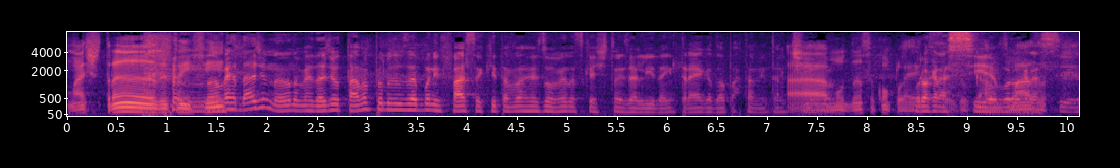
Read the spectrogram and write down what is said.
mais trânsito, enfim. na verdade não, na verdade eu tava pelo José Bonifácio aqui, tava resolvendo as questões ali da entrega do apartamento antigo. A mudança complexa. Burocracia, burocracia.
